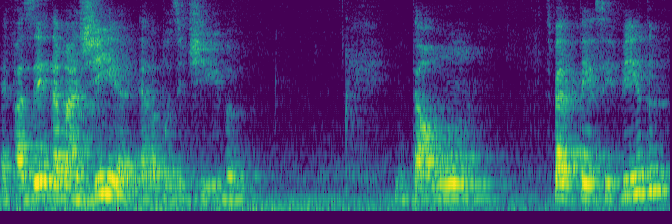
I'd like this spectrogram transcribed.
É fazer da magia ela positiva. Então, espero que tenha servido.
